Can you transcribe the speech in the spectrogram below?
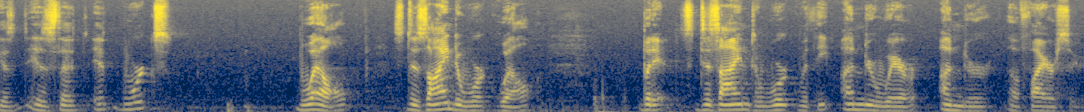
is, is that it works well, it's designed to work well, but it's designed to work with the underwear under the fire suit.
